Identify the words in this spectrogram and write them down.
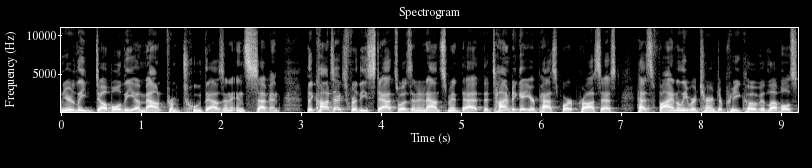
nearly double the amount from 2007. The context for these stats was an announcement that the time to get your passport processed has finally returned to pre COVID levels.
